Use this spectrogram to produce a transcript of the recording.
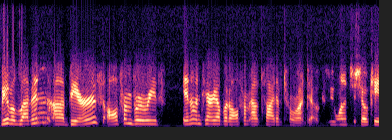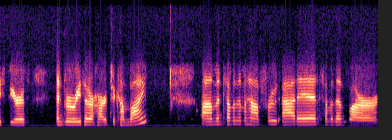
We have 11 uh, beers, all from breweries in Ontario, but all from outside of Toronto, because we wanted to showcase beers and breweries that are hard to come by. Um, and some of them have fruit added. Some of them are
